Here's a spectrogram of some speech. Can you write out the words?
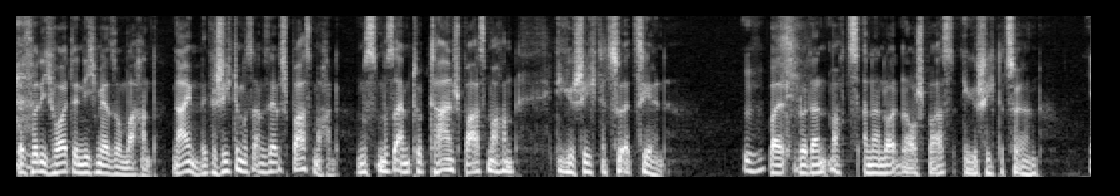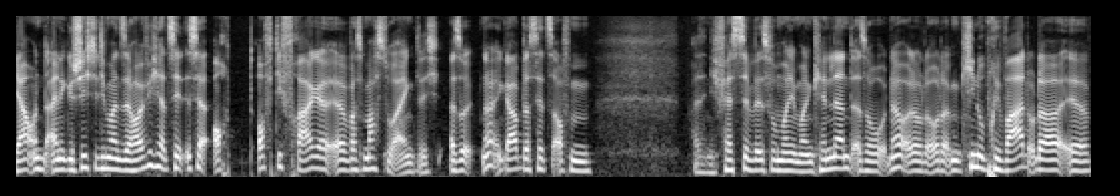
Das würde ich heute nicht mehr so machen. Nein, eine Geschichte muss einem selbst Spaß machen. Muss, muss einem totalen Spaß machen, die Geschichte zu erzählen. Mhm. Weil nur dann macht es anderen Leuten auch Spaß, die Geschichte zu hören. Ja, und eine Geschichte, die man sehr häufig erzählt, ist ja auch oft die Frage, äh, was machst du eigentlich? Also, ne, egal ob das jetzt auf dem weiß ich nicht, Festival ist, wo man jemanden kennenlernt, also, ne, oder, oder im Kino privat oder äh,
